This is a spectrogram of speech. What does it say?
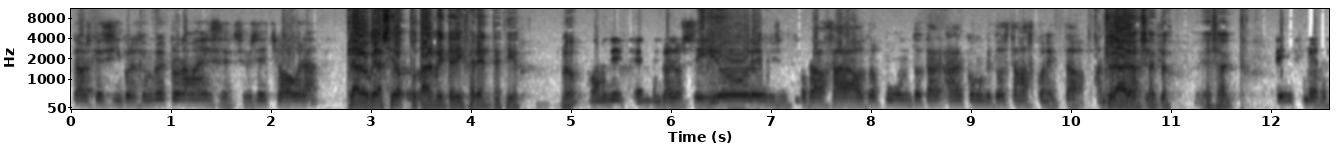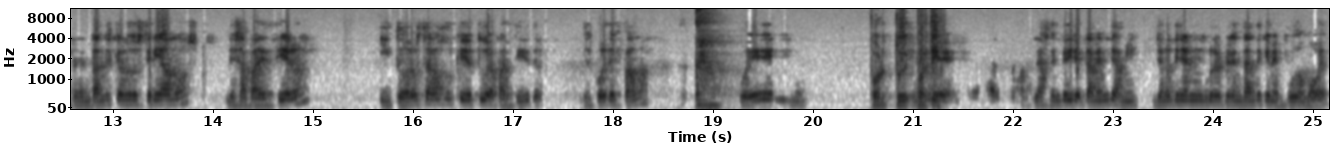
claro, es que si por ejemplo el programa ese se hubiese hecho ahora, Claro, hubiera sido totalmente diferente, tío, ¿no? totalmente diferente, en plan los seguidores, hubiesen trabajar a otro punto, tal, ahora como que todo está más conectado. Antes Claro, exacto, exacto. Los representantes que nosotros teníamos desaparecieron y todos los trabajos que yo tuve a partir de, después de fama fue Por, tu, por ti. la gente directamente a mí. Yo no tenía ningún representante que me pudo mover.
